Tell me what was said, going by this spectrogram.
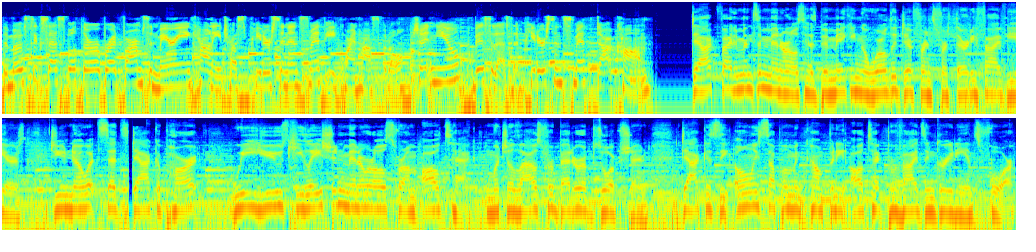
The most successful thoroughbred farms in Marion County trust Peterson and Smith Equine Hospital. Shouldn't you? Visit us at petersonsmith.com. DAC Vitamins and Minerals has been making a world of difference for 35 years. Do you know what sets DAC apart? We use chelation minerals from Alltech, which allows for better absorption. DAC is the only supplement company Alltech provides ingredients for.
